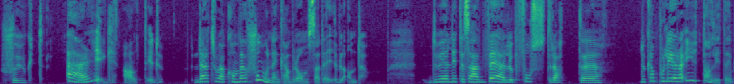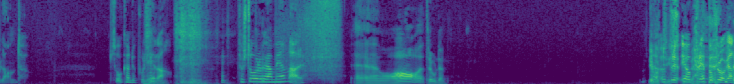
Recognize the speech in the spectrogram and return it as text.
sjukt ärlig alltid. Där tror jag konventionen kan bromsa dig ibland. Du är lite så här väluppfostrat. eh, Du kan polera ytan lite ibland. Så kan du polera. Förstår du hur jag menar? Eh, ja, jag tror det. Det var jag, tyst upprep- nu. jag upprepar frågan.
